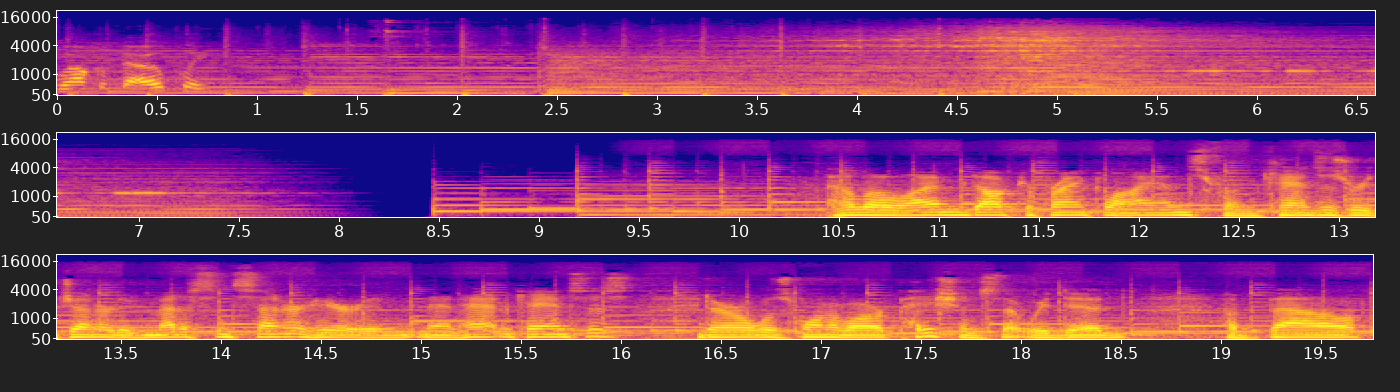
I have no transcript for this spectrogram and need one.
Welcome to Oakley. Hello, I'm Dr. Frank Lyons from Kansas Regenerative Medicine Center here in Manhattan, Kansas. Daryl was one of our patients that we did about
